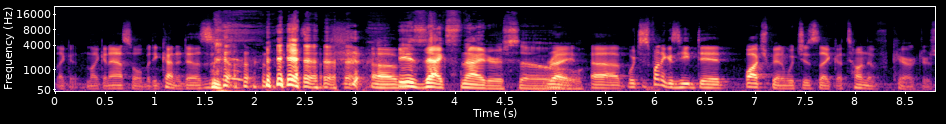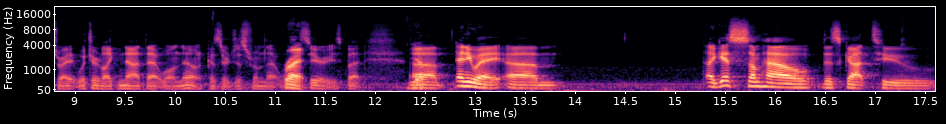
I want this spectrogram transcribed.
like a like an asshole, but he kind of does. Um, He's Zack Snyder, so Right, uh, which is funny because he did Watchmen, which is like a ton of characters, right? Which are like not that well known because they're just from that one Right. series. But Yep. uh, anyway, um, I guess somehow this got to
